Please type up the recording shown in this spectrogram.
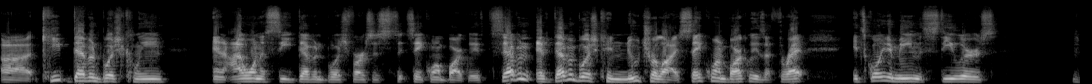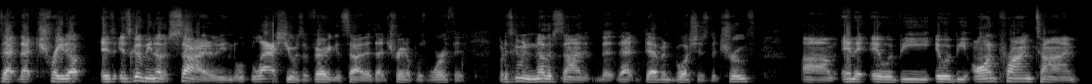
uh, keep Devin Bush clean and I want to see Devin Bush versus Sa- Saquon Barkley. If Seven, if Devin Bush can neutralize Saquon Barkley as a threat, it's going to mean the Steelers that that trade up is, is going to be another sign. I mean, last year was a very good sign that that trade up was worth it, but it's going to be another sign that, that Devin Bush is the truth. Um, and it, it would be it would be on prime time,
